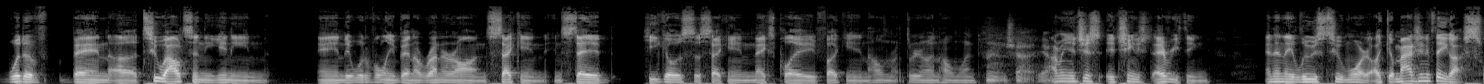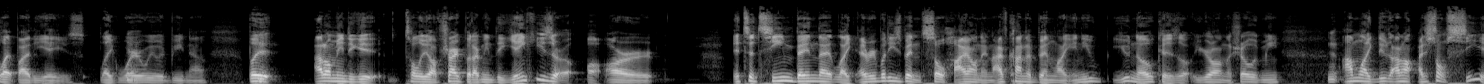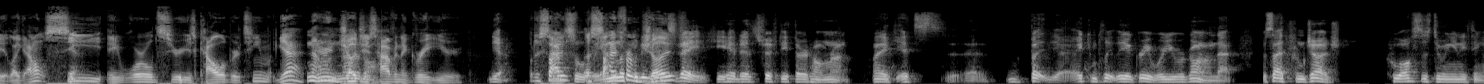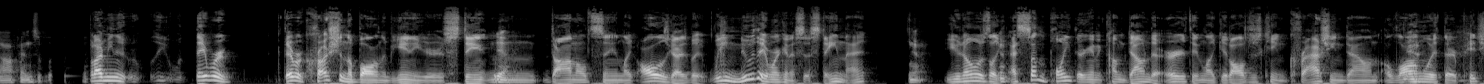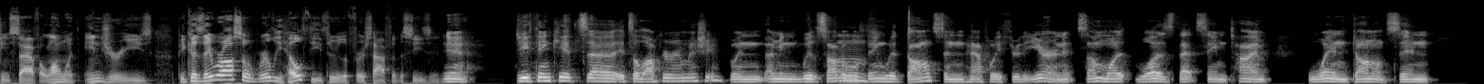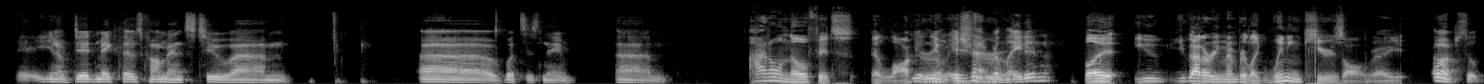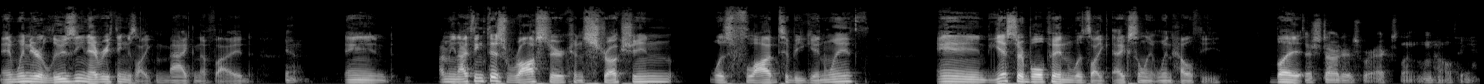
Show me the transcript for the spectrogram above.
would have been uh, two outs in the inning, and it would have only been a runner on second. Instead, he goes to second. Next play, fucking home run, three run home run. Run shot. Yeah. I mean, it just it changed everything. And then they lose two more. Like, imagine if they got swept by the A's, like where we would be now. But I don't mean to get totally off track, but I mean the Yankees are are. It's a team, Ben, that like everybody's been so high on, and I've kind of been like, and you you know because you're on the show with me. I'm like, dude, I don't, I just don't see it. Like, I don't see a World Series caliber team. Yeah, No, Aaron Judge is having a great year. Yeah. But aside Absolutely. aside from what he did Judge, today, he hit his 53rd home run. Like it's, uh, but yeah, I completely agree where you were going on that. Aside from Judge, who else is doing anything offensively? But I mean, they were they were crushing the ball in the beginning of the year. Stanton, Donaldson, like all those guys. But we knew they weren't going to sustain that. Yeah. You know, it was like at some point they're going to come down to earth, and like it all just came crashing down, along Yeah. with their pitching staff, along with injuries, because they were also really healthy through the first half of the season. Yeah. Do you think it's uh it's a locker room issue? When I mean we saw the Mm. whole thing with Donaldson halfway through the year, and it somewhat was that same time when Donaldson, eh, you know, did make those comments to um uh what's his name um I don't know if it's a locker you room know, is issue, that related? but you you got to remember like winning cures all, right? Oh, absolutely. and when you're losing, everything's like magnified. Yeah. And I mean, I think this roster construction was flawed to begin with. And yes, their bullpen was like excellent when healthy, but, Their starters were excellent when healthy.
